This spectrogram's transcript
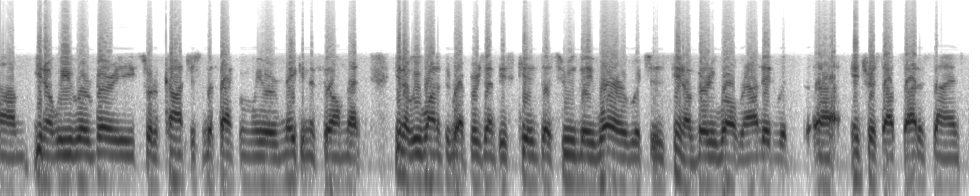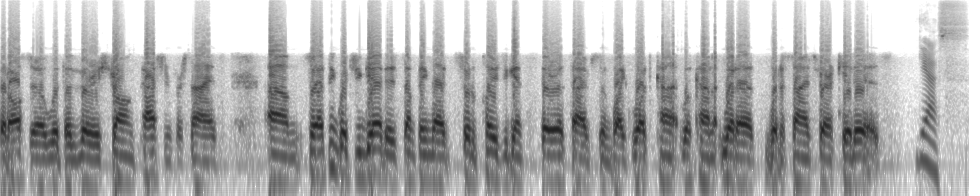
Um, you know, we were very sort of conscious of the fact when we were making the film that you know we wanted to represent these kids as who they were, which is you know very well rounded with uh, interest outside of science, but also with a very strong passion for science. Um, so I think what you get is something that sort of plays against stereotypes of like what kind what kind of what a what a science fair kid is. Yes.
